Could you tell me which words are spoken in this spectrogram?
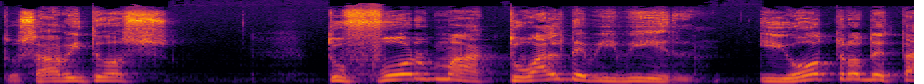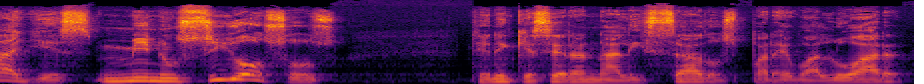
Tus hábitos, tu forma actual de vivir y otros detalles minuciosos tienen que ser analizados para evaluar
